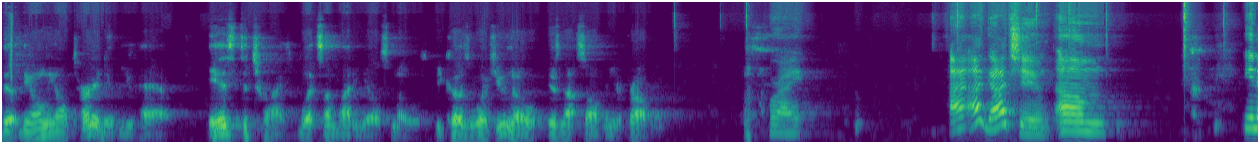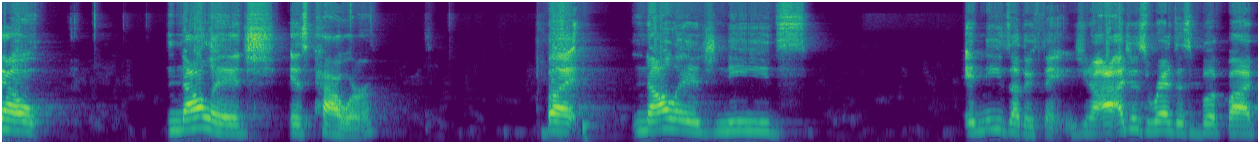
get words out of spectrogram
the, the only alternative you have is to try what somebody else knows because what you know is not solving your problem. Right. I, I got you. Um, you know, knowledge is power but knowledge needs it needs other things. You know, I, I just read this book by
